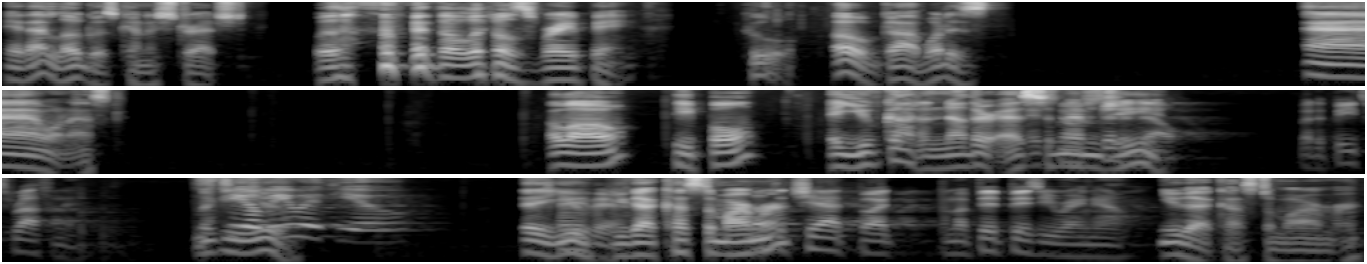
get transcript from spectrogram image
Hey, that logo's kind of stretched. With, with a little spray paint. Cool. Oh, God, what is... Eh, I won't ask. Hello, people. Hey, you've got another It's no SMG. Citadel, but it beats roughing it. Look at Still be you. with you. Hey, you. there. you got custom Love armor? to chat, but I'm a bit busy right now. You got custom armor.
